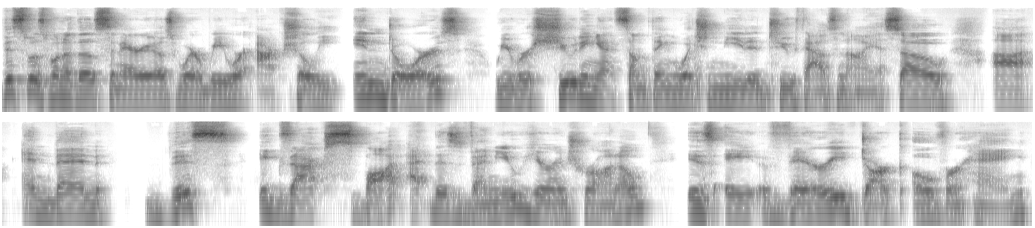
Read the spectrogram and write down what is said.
This was one of those scenarios where we were actually indoors. We were shooting at something which needed 2000 ISO. Uh, and then this exact spot at this venue here in Toronto is a very dark overhang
